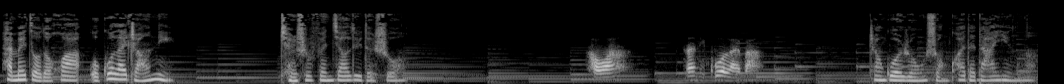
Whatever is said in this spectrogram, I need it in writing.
还没走的话，我过来找你。陈淑芬焦虑的说：“好啊，那你过来吧。”张国荣爽快的答应了。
